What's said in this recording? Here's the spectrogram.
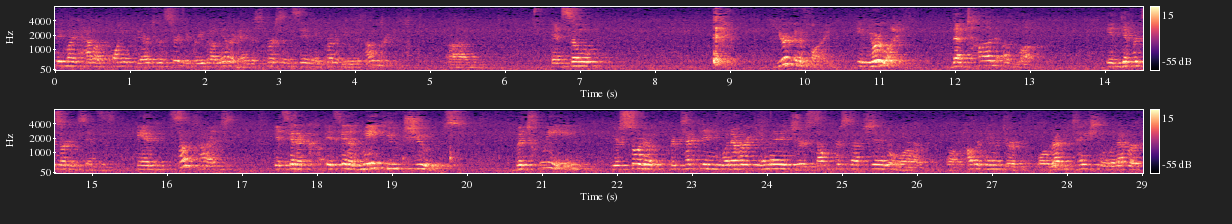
they might have a point there to a certain degree, but on the other hand, this person standing in front of you is hungry. Um, and so, you're going to find in your life that tug of love in different circumstances. And sometimes it's going to, it's going to make you choose between your sort of protecting whatever image or self-perception or, or public image or, or reputation or whatever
